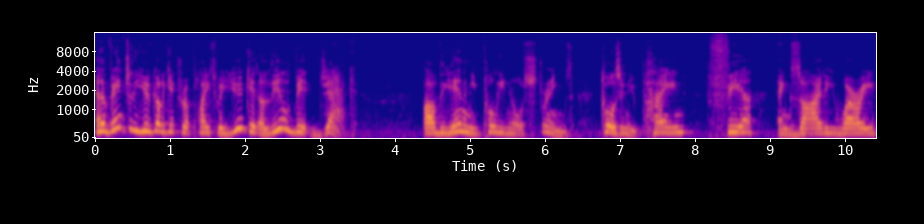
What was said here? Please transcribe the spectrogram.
And eventually, you've got to get to a place where you get a little bit jack of the enemy pulling your strings, causing you pain, fear, anxiety, worry.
